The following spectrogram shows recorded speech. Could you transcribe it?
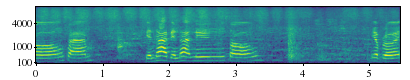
สองสาม เปลี่ยนท่าเปลี่ยนท่าหนึ่งสองเรียบร้อย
